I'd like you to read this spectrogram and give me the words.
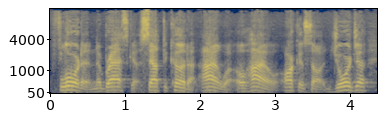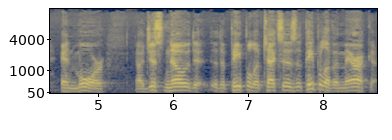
Florida, Nebraska, South Dakota, Iowa, Ohio, Arkansas, Georgia, and more. Uh, just know that the people of Texas, the people of America,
